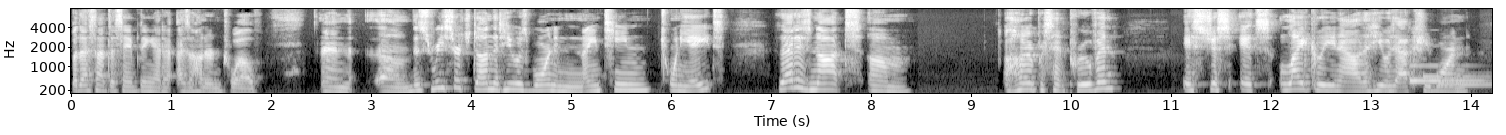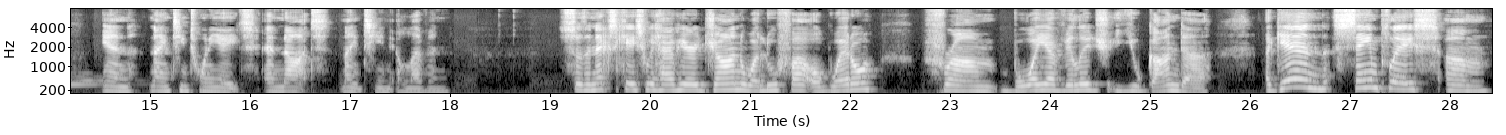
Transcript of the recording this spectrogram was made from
but that's not the same thing as 112. And um, this research done that he was born in 1928, that is not um, 100% proven. It's just, it's likely now that he was actually born in 1928 and not 1911. So the next case we have here, John Walufa Ogwero from Boya Village, Uganda. Again, same place, um,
